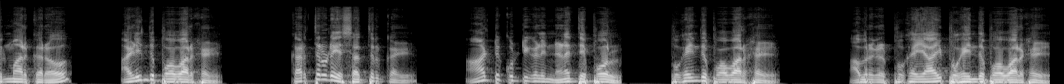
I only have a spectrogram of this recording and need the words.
துன்மார்க்கரோ அழிந்து போவார்கள். கர்த்தருடைய சத்துருக்கள் ஆட்டுக்குட்டிகளின் நினைத்தைப் போல் புகைந்து போவார்கள். அவர்கள் புகையாய் புகைந்து போவார்கள்.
